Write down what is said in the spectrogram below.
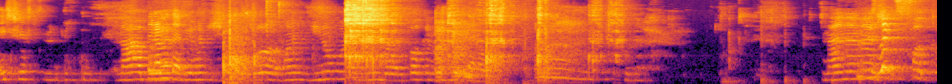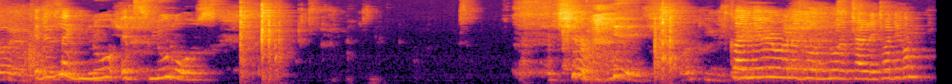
It's just. Nah, but Then I'm have to be done. hundred shield as well. You know what I mean by fucking hundred. It's like- fuck. It is like no. It's noodles. It's your bitch. Fuck you. Guys, maybe we're gonna do a noodle challenge. What do you come?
